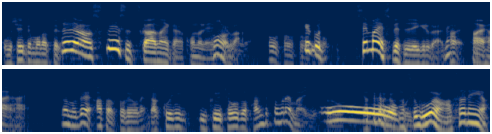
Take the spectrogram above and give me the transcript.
教えてもらってそれでもスペース使わないからこの練習は。そうそうそう。結構狭いスペースでできるからね、はい、はいはいはいなので朝それをね学校に行くちょうど30分ぐらい前におやってから学校すごい朝練や。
